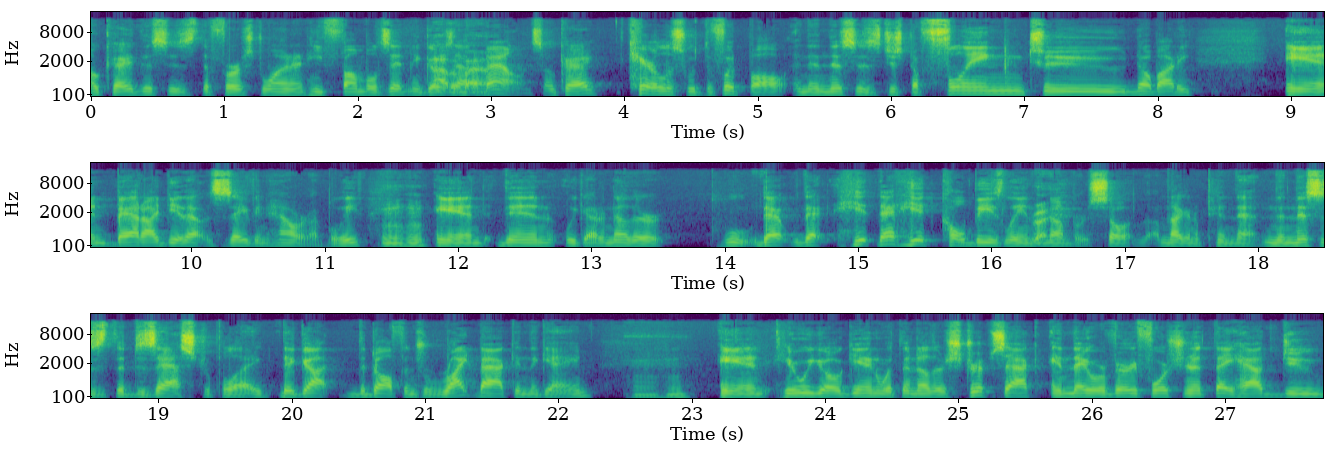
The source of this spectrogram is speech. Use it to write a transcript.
okay, this is the first one, and he fumbles it and it goes Out out of of, bounds. Okay, careless with the football, and then this is just a fling to nobody. And bad idea. That was Xavier Howard, I believe. Mm-hmm. And then we got another. Ooh, that that hit that hit Cole Beasley in the numbers, so I'm not going to pin that. And then this is the disaster play. They got the Dolphins right back in the game. Mm-hmm. And here we go again with another strip sack, and they were very fortunate they had to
